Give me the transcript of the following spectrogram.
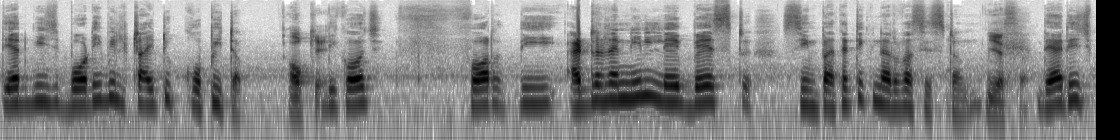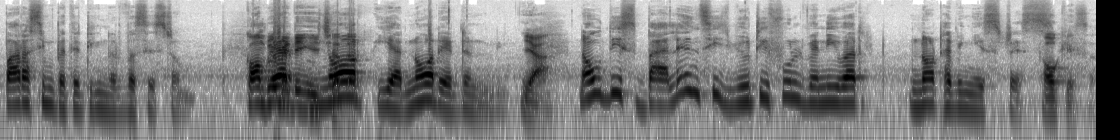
their body will try to cope it up Okay. because for the adrenaline based sympathetic nervous system, yes, sir. there is parasympathetic nervous system. Complementing each nor, other. Yeah, nor adrenaline. Yeah. Now this balance is beautiful when you are not having a stress. Okay, sir.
